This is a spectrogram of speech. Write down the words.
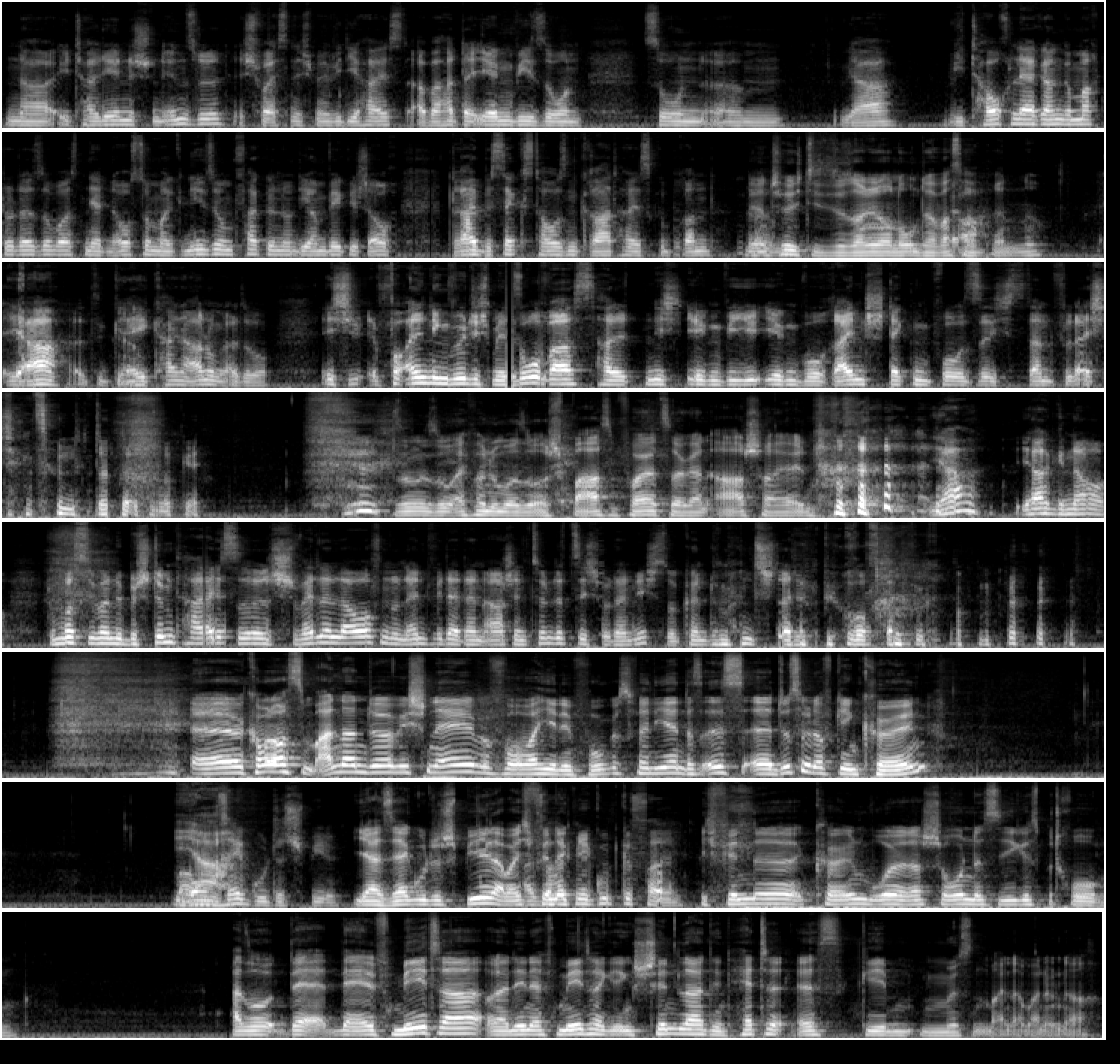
einer italienischen Insel, ich weiß nicht mehr, wie die heißt, aber hat da irgendwie so ein, so ein, ähm, ja, wie Tauchlehrgang gemacht oder sowas. Und die hatten auch so Magnesiumfackeln und die haben wirklich auch 3.000 bis 6.000 Grad heiß gebrannt. Ja, Ähm, natürlich, die, die sollen ja auch noch unter Wasser ja. brennen, ne? Ja, also, ey, keine Ahnung, also ich, vor allen Dingen würde ich mir sowas halt nicht irgendwie irgendwo reinstecken, wo sich dann vielleicht entzündet oder so. Okay. So, so einfach nur mal so aus Spaß ein Feuerzeug an den Arsch halten. ja, ja, genau. Du musst über eine bestimmt heiße Schwelle laufen und entweder dein Arsch entzündet sich oder nicht. So könnte man es statt im Büro bekommen. äh, kommen wir noch zum anderen Derby schnell, bevor wir hier den Fokus verlieren. Das ist äh, Düsseldorf gegen Köln. War ja. ein sehr gutes Spiel. Ja, sehr gutes Spiel, aber ich also finde. Hat mir gut gefallen. Ich finde, Köln wurde da schon des Sieges betrogen. Also der, der Elfmeter oder den Elfmeter gegen Schindler, den hätte es geben müssen, meiner Meinung nach.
